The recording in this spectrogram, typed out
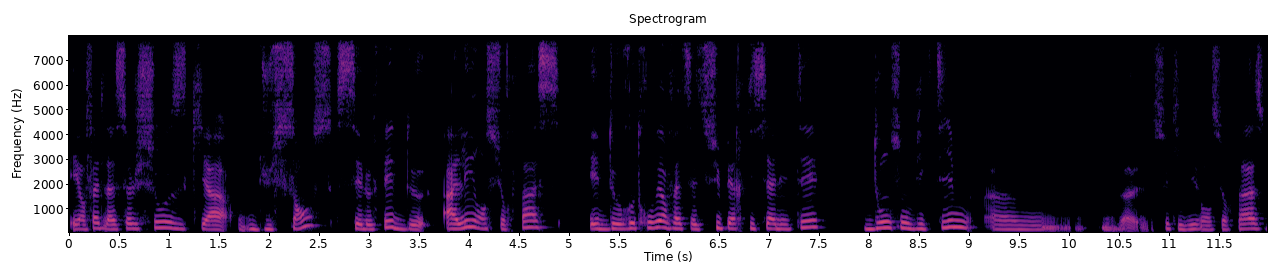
Et en fait, la seule chose qui a du sens, c'est le fait de aller en surface et de retrouver en fait cette superficialité dont sont victimes euh, bah, ceux qui vivent en surface,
